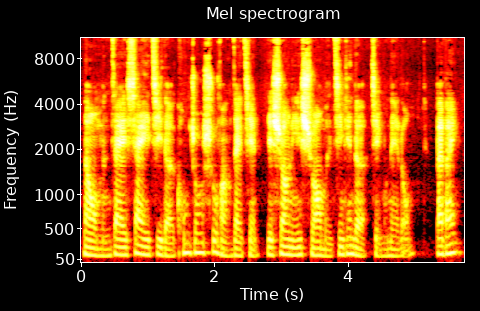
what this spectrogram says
那我们在下一季的空中书房再见，也希望你喜欢我们今天的节目内容。拜拜。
